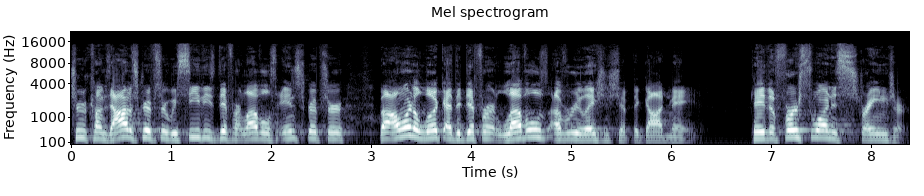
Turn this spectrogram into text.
true, comes out of Scripture. We see these different levels in Scripture, but I want to look at the different levels of relationship that God made. Okay, the first one is stranger.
